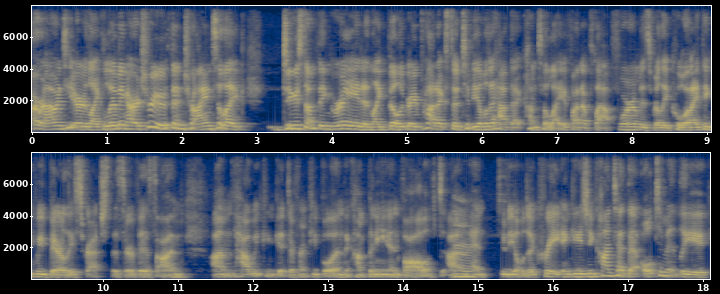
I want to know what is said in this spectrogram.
around here like living our truth and trying to like do something great and like build a great products so to be able to have that come to life on a platform is really cool and i think we barely scratched the surface on um, how we can get different people in the company involved um, mm. and to be able to create engaging content that ultimately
